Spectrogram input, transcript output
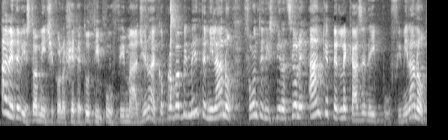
Avete visto, amici, conoscete tutti i puffi, immagino. Ecco, probabilmente Milano fonte di ispirazione anche per le case dei puffi. Milano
